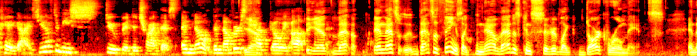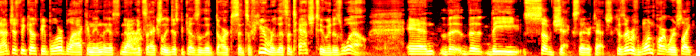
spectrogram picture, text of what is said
okay, guys, you have to be stupid to try this. And no, the numbers Yeah. kept going up. yeah that and that's that's the thing it's like now that is considered like dark romance and not just because people are black and in this no it's actually just because of the dark sense of humor that's attached to it as well and the the the subjects that are attached because there was one part where it's like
